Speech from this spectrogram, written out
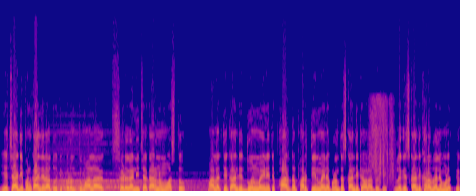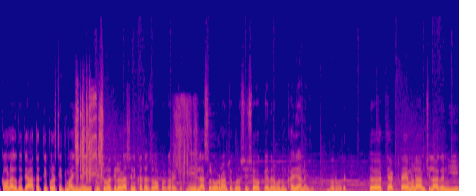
याच्या आधी पण कांदे राहत होते परंतु मला सडगाणीच्या कारणामुळे असतो. मला ते कांदे दोन महिने ते फार तर फार तीन महिन्यापर्यंतच कांदे ठेवावे लागत होते. लगेच कांदे खराब झाल्यामुळे विकावं लागत होते. आता ती परिस्थिती माझी नाही आहे मी सुरुवातीला रासायनिक खताचा वापर करायचो. मी लासलगावरून आमच्या कृषी सेवा केंद्रामधून खाली आणायचो. बरोबर. तर त्या टायमाला आमची लागण ही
